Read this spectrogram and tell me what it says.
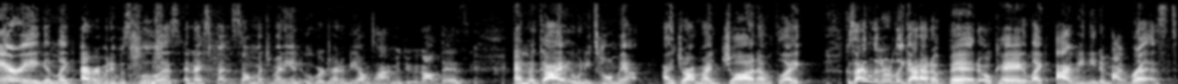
airing, and like everybody was clueless, and I spent so much money in Uber trying to be on time and doing all this, and the guy when he told me. I dropped my jaw and I was like, because I literally got out of bed, okay? Like, I be needing my rest.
